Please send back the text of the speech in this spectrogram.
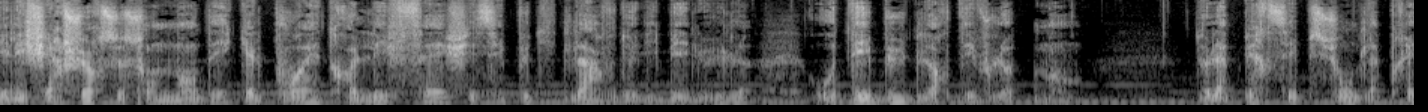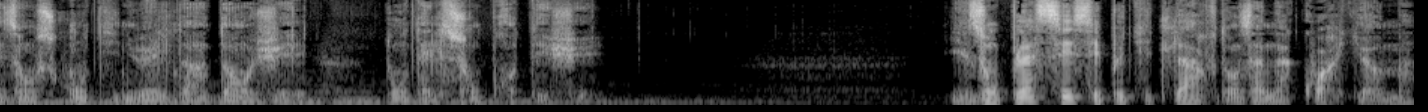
Et les chercheurs se sont demandé quel pourrait être l'effet chez ces petites larves de libellules, au début de leur développement, de la perception de la présence continuelle d'un danger dont elles sont protégées. Ils ont placé ces petites larves dans un aquarium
